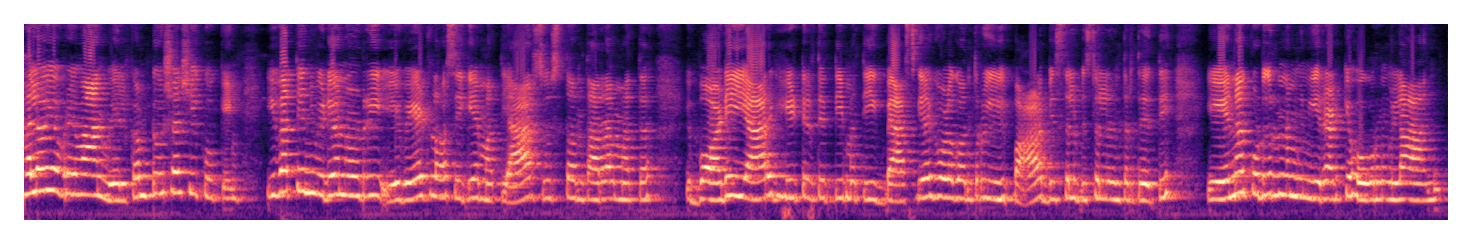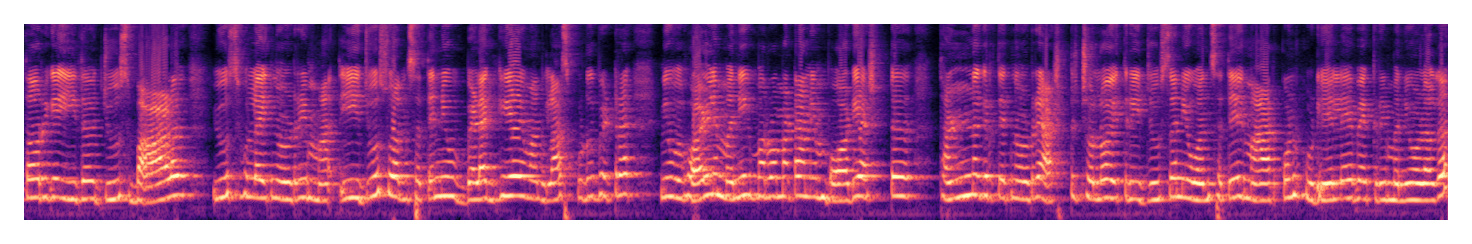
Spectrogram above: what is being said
Hello everyone welcome to Shashi cooking ಇವತ್ತಿನ ವಿಡಿಯೋ ನೋಡ್ರಿ, ಈ ವೇಟ್ ಲಾಸಿಗೆ ಮತ್ತು ಯಾರು ಸುಸ್ತು ಅಂತಾರ, ಮತ್ತು ಈ ಬಾಡಿ ಯಾರಿಗೆ ಹೀಟ್ ಇರ್ತೈತಿ, ಮತ್ತು ಈಗ ಬ್ಯಾಸ್ಗೆಗೆ ಒಳಗಂತೂ ಈ ಭಾಳ ಬಿಸಿಲು ಬಿಸಿಲು ಅಂತಿರ್ತೈತಿ. ಏನೇ ಕುಡಿದ್ರು ನಮ್ಗೆ ನೀರಾಡಿಕೆ ಹೋಗ್ರಂಗಿಲ್ಲ ಅಂಥವ್ರಿಗೆ ಇದು ಜ್ಯೂಸ್ ಭಾಳ ಯೂಸ್ಫುಲ್ ಐತಿ ನೋಡ್ರಿ. ಮ ಈ ಜ್ಯೂಸ್ ಒಂದು ನೀವು ಬೆಳಗ್ಗೆ ಒಂದು ಗ್ಲಾಸ್ ಕುಡಿದ್ಬಿಟ್ರೆ ನೀವು ಹೊಳ್ಳಿ ಮನೆಗೆ ಬರೋ ಮಟ ನಿಮ್ಮ ಬಾಡಿ ಅಷ್ಟು ತಣ್ಣಗಿರ್ತೈತಿ ನೋಡ್ರಿ, ಅಷ್ಟು ಚಲೋ ಐತ್ರಿ ಈ ಜ್ಯೂಸ ನೀವು ಒಂದು ಸತಿ ಮಾಡ್ಕೊಂಡು ಕುಡಿಯಲೇಬೇಕ್ರಿ ಮನೆಯೊಳಗೆ.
